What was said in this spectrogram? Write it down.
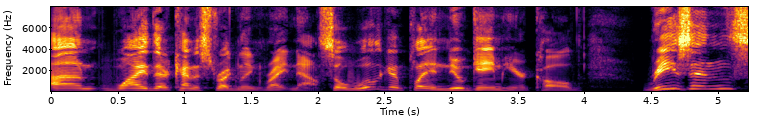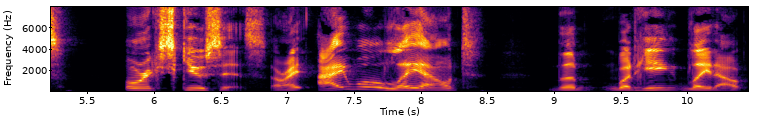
on why they're kind of struggling right now. So we're going to play a new game here called Reasons or excuses. All right. I will lay out the what he laid out,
